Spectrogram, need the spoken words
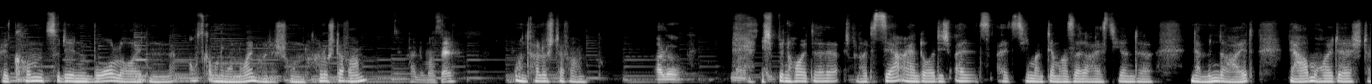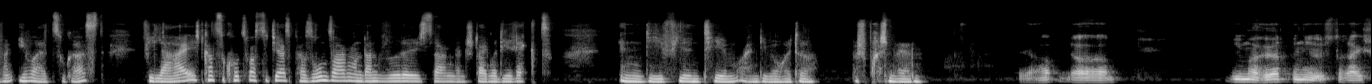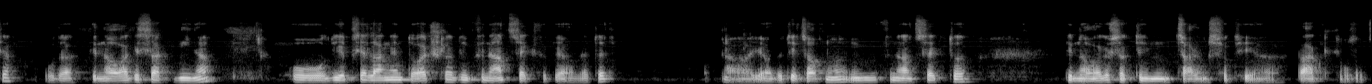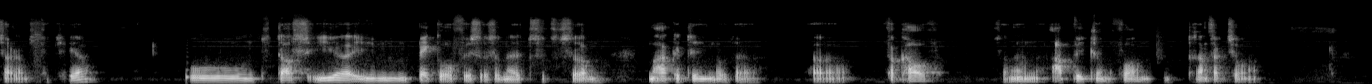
Willkommen zu den Bohrleuten. Ausgabe Nummer 9 heute schon. Hallo Stefan. Hallo Marcel. Und hallo Stefan. Hallo. Ich bin heute, ich bin heute sehr eindeutig als, als jemand, der Marcel heißt, hier in der, in der Minderheit. Wir haben heute Stefan Ewald zu Gast. Vielleicht kannst du kurz was zu dir als Person sagen und dann würde ich sagen, dann steigen wir direkt in die vielen Themen ein, die wir heute besprechen werden. Ja, äh, wie man hört, bin ich Österreicher oder genauer gesagt Wiener. Und ich habe sehr lange in Deutschland im Finanzsektor gearbeitet. Äh, ich arbeite jetzt auch noch im Finanzsektor genauer gesagt im Zahlungsverkehr, bargeldloser Zahlungsverkehr. Und das eher im Backoffice, also nicht sozusagen Marketing oder äh, Verkauf, sondern Abwicklung von Transaktionen.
